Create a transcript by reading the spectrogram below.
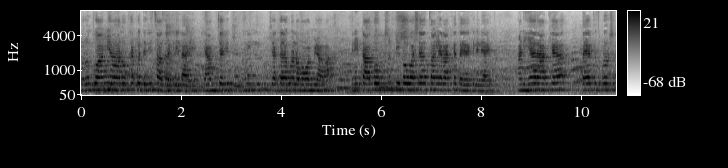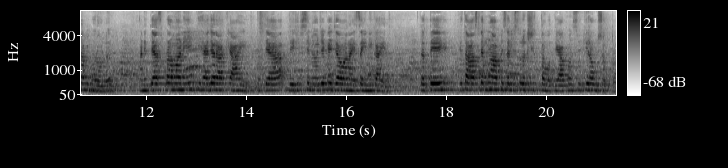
परंतु आम्ही हा अनोख्या पद्धतीने साजरा केलेला आहे. की आमच्या विद्यार्थिनींच्या कलागुणांना वावा मिळावा त्यांनी टाकाऊपासून टिकाऊ अशा चांगल्या राख्या तयार केलेल्या आहेत. आणि ह्या राख्या तयार त्याचं प्रदर्शन आम्ही भरवलं. आणि त्याचप्रमाणे की ह्या ज्या राख्या आहेत तर त्या देशाच्या सीमेवर जे काही जवान आहेत सैनिक आहेत. तर ते तिथं असल्यामुळं आपली सगळी सुरक्षितता होते. आपण सुखी राहू शकतो.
